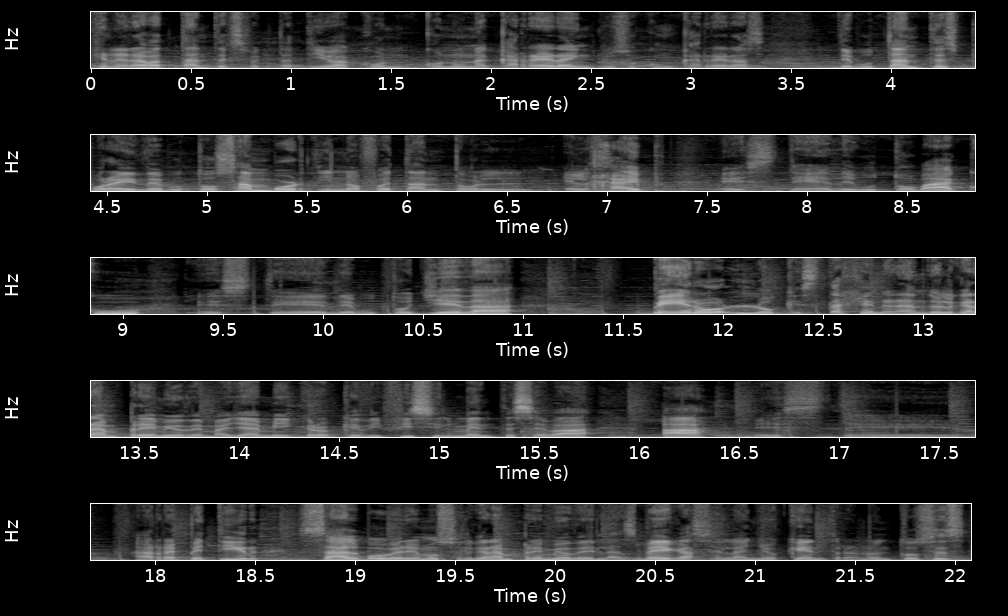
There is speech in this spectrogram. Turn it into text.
generaba tanta expectativa con, con una carrera, incluso con carreras debutantes, por ahí debutó Sambord y no fue tanto el, el hype, este, debutó Baku, este, debutó Jeddah, pero lo que está generando el Gran Premio de Miami creo que difícilmente se va a, este, a repetir, salvo veremos el Gran Premio de Las Vegas el año que entra, ¿no? Entonces,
